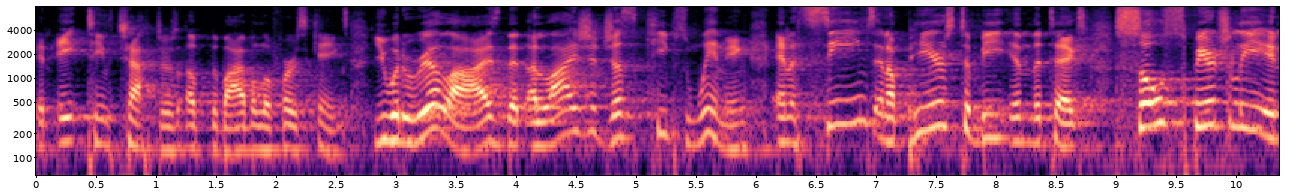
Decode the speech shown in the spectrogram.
and 18th chapters of the Bible of First Kings, you would realize that Elijah just keeps winning and it seems and appears to be in the text so spiritually in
